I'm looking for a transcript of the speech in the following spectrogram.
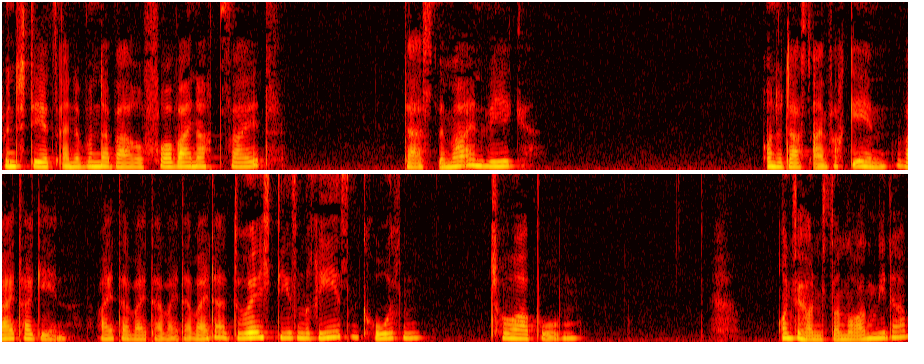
wünsche ich dir jetzt eine wunderbare Vorweihnachtszeit. Da ist immer ein Weg. Und du darfst einfach gehen, weitergehen weiter, weiter, weiter, weiter durch diesen riesengroßen Torbogen. Und wir hören uns dann morgen wieder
